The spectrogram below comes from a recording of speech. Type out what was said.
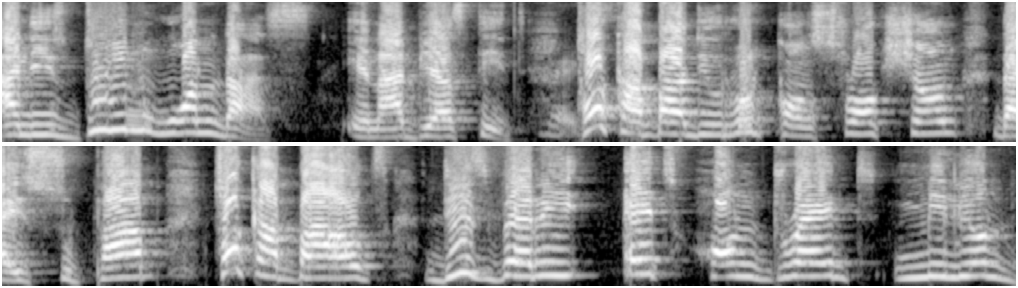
and he's doing wonders in Abia State. Right. Talk about the road construction that is superb. Talk about this very $800 million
